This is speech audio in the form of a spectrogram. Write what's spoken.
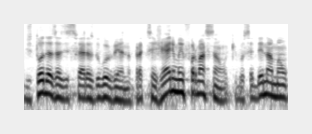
de todas as esferas do governo para que você gere uma informação, que você dê na mão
